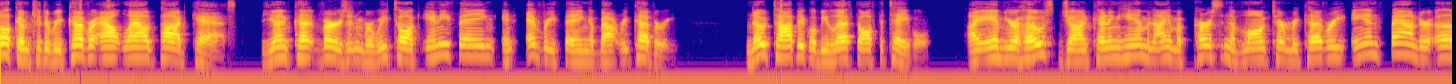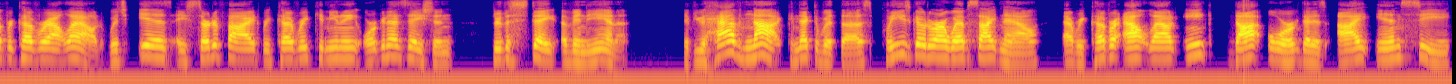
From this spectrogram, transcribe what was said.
Welcome to the Recover Out Loud podcast, the uncut version where we talk anything and everything about recovery. No topic will be left off the table. I am your host, John Cunningham, and I am a person of long term recovery and founder of Recover Out Loud, which is a certified recovery community organization through the state of Indiana. If you have not connected with us, please go to our website now at recoveroutloudinc.org, that is I N C,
